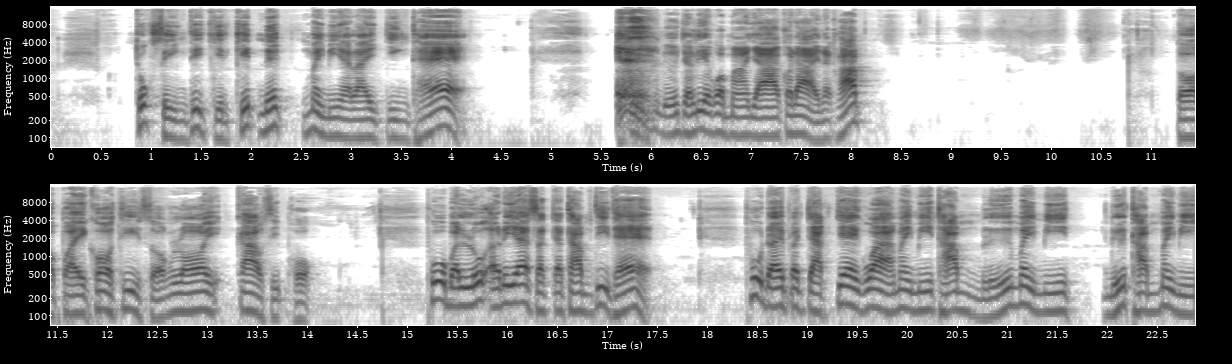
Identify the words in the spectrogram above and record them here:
295 ทุกสิ่งที่จิตคิดนึกไม่มีอะไรจริงแท้ หรือจะเรียกว่ามายาก็ได้นะครับ ต่อไปข้อที่ 296 ผู้บรรลุอริยสัจธรรมที่แท้ ผู้ใดประจักษ์แจ้งว่าไม่มีธรรมหรือไม่มีหรือธรรมไม่มี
